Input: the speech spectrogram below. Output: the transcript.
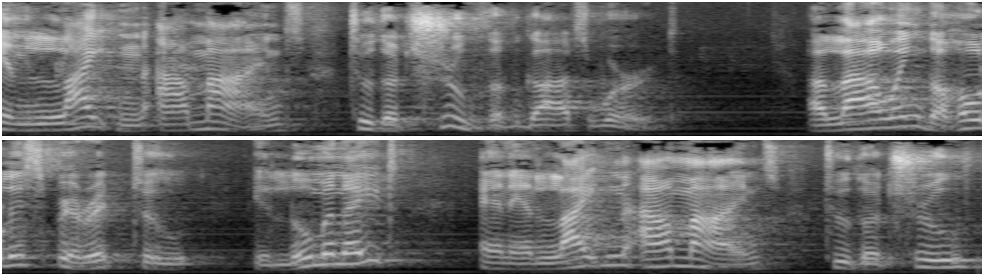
enlighten our minds to the truth of God's Word. Allowing the Holy Spirit to illuminate and enlighten our minds to the truth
